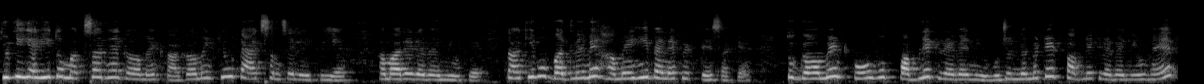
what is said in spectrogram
क्योंकि यही तो मकसद है गवर्नमेंट का। गवर्नमेंट क्यों टैक्स हमसे लेती है, हमारे रेवेन्यू पे? ताकि वो बदले में हमें ही बेनिफिट दे सके। तो गवर्नमेंट को वो पब्लिक रेवेन्यू वो जो लिमिटेड पब्लिक रेवेन्यू है,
